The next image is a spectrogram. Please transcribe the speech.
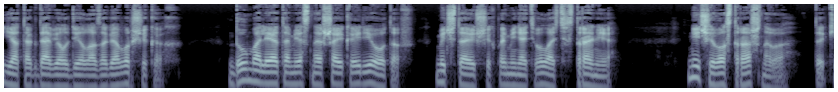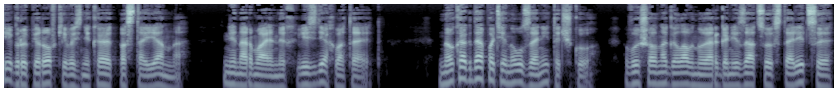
Я тогда вел дело о заговорщиках. Думали, это местная шайка идиотов, мечтающих поменять власть в стране. Ничего страшного, такие группировки возникают постоянно. Ненормальных везде хватает. Но когда потянул за ниточку, вышел на головную организацию в столице,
